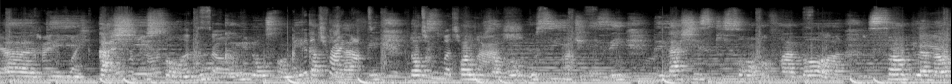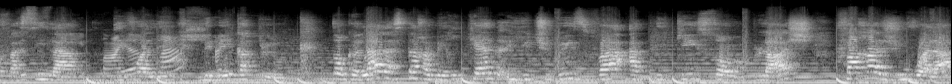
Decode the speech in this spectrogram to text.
euh, de cacher son look, you know, son make-up qu'elle a fait. Donc pourquoi nous avons aussi utilisé des lashes qui sont vraiment euh, simplement faciles à dévoiler les make-up look. Donc là, la star américaine youtubeuse va appliquer son blush Farah Jou, voilà.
